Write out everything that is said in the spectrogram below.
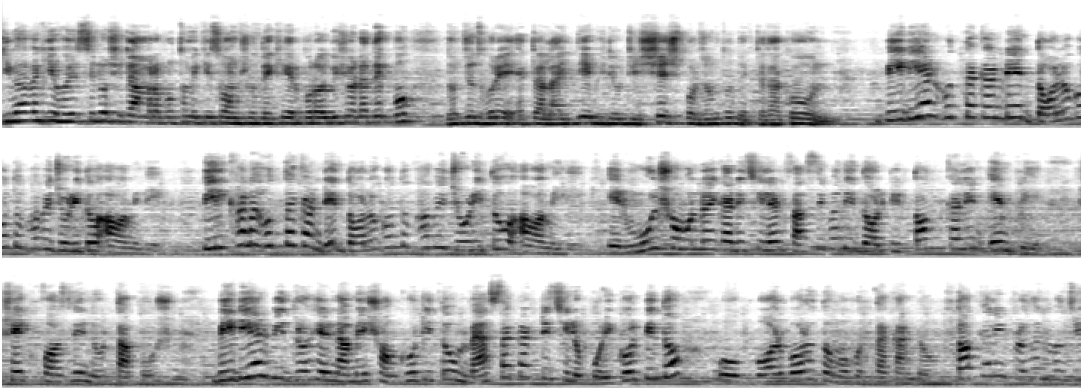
কীভাবে কি হয়েছিল সেটা আমরা প্রথমে কিছু অংশ দেখে এরপর ওই বিষয়টা দেখব। ধৈর্য ধরে একটা লাইক দিয়ে ভিডিওটি শেষ পর্যন্ত দেখতে থাকুন। বিডিআর হত্যাকাণ্ডে দলগতভাবে জড়িত আওয়ামী লীগ। পিলখানা হত্যাকাণ্ডে দলগতভাবে জড়িত আওয়ামী লীগ। এর মূল সমন্বয়কারী ছিলেন ফাঁসিবাদী দলটির তৎকালীন এমপি শেখ ফজলে নূর তাপস। বিডিআর বিদ্রোহের নামে সংঘটিত ম্যাসাকারটি ছিল পরিকল্পিত ও বর্বরতম হত্যাকাণ্ড। তৎকালীন প্রধানমন্ত্রী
